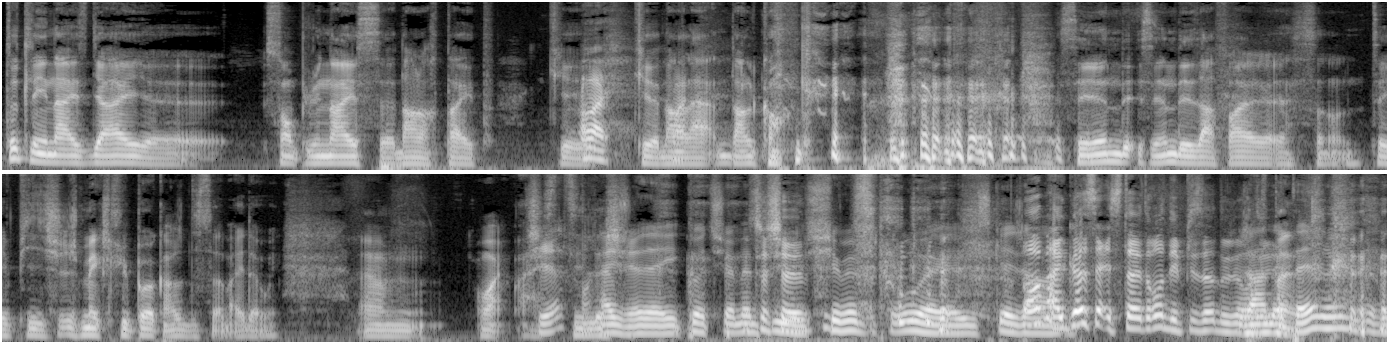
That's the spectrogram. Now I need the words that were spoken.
tous les nice guys euh, sont plus nice dans leur tête Ouais. que dans, Ouais. la, dans le concret. c'est une, des- c'est une des affaires, euh, puis je, je m'exclus pas quand je dis ça, by the way. Euh, ouais. Jeff? Là, Hey, je- écoute, je sais même, plus- je- sais même plus trop euh, ce que Oh j'en my god, c'est c'est un drôle d'épisode j'en aujourd'hui. Ben, étais. Là.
